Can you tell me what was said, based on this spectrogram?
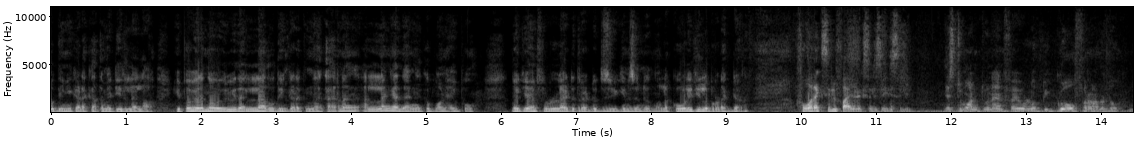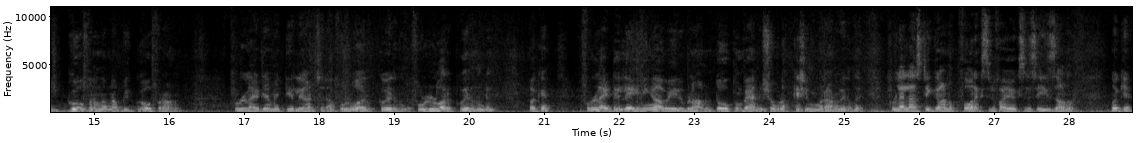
ഒതുങ്ങി കിടക്കാത്ത മെറ്റീരിയൽ അല്ല. ഇപ്പോൾ വരുന്ന ഒരു ഇതെല്ലാം അത് ഒതുങ്ങി കിടക്കുന്ന കാരണം അല്ലെങ്കിൽ അങ്ങക്ക് പോണേ ഇപ്പോൾ നോക്കിയാൽ ഫുള്ളായിട്ട് ത്രെഡ് വിത്ത് സ്വീക്കൻസ് ഉണ്ട് നല്ല ക്വാളിറ്റിയുള്ള ആണ്. ഫോർ എക്സിൽ ഫൈവ് എക്സിൽ സൈസിൽ just one two nine five ഉള്ളൂ ബിഗ് ഓഫറാണ് കേട്ടോ ബിഗ് ഓഫർ എന്ന് പറഞ്ഞാൽ ബിഗ് ഓഫർ ഓഫറാണ് ഫുള്ളായിട്ട് ഞാൻ മെറ്റീരിയൽ കാണിച്ചു തരാം ഫുൾ വർക്ക് വരുന്നുണ്ട്. ഫുൾ വർക്ക് വരുന്നുണ്ട്. ഓക്കെ ഫുള്ളായിട്ട് ലൈനിങ് അവൈലബിൾ ആണ്. ടോപ്പും പാന്റും ഷോളൊക്കെ ഷിമ്മറാണ് വരുന്നത്. ഫുൾ എലാസ്റ്റിക് ആണ്. Four XL five XL size ആണ്. നോക്കിയാൽ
